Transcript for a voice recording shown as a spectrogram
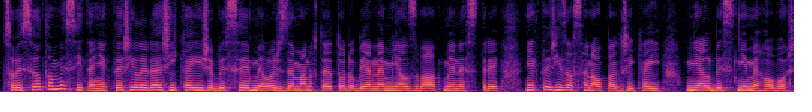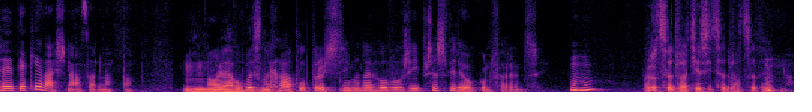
Co vy si o tom myslíte? Někteří lidé říkají, že by si Miloš Zeman v této době neměl zvát ministry. Někteří zase naopak říkají, měl by s nimi hovořit. Jaký je váš názor na to? No já vůbec nechápu, proč s ním nehovoří přes videokonferenci. Mm-hmm. V roce 2021.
